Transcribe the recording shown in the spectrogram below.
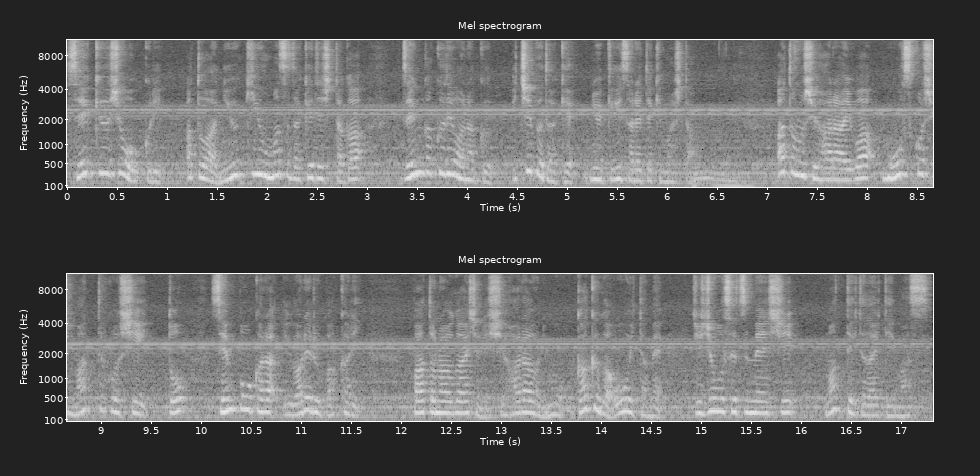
請求書を送りあとは入金を待つだけでしたが全額ではなく一部だけ入金されてきました。後の支払いはもう少し待ってほしいと先方から言われるばかり。パートナー会社に支払うにも額が多いため事情を説明し待っていただいています。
